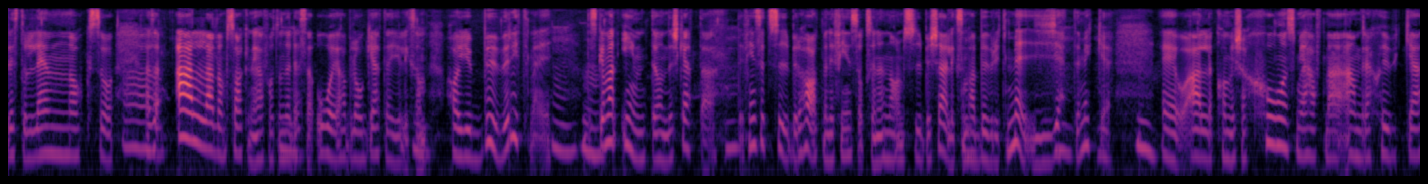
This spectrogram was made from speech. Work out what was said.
det Lennox och Ah. alltså alla de sakerna jag har fått under dessa år jag har bloggat är ju liksom, har ju burit mig. Mm. Det ska man inte underskatta. Det finns ett cyberhat men det finns också en enorm cyberkärlek som har burit mig jättemycket. Eh, och all konversation som jag har haft med andra sjuka,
